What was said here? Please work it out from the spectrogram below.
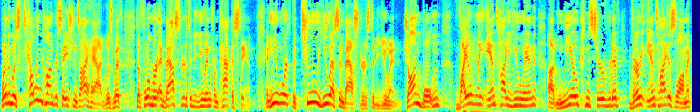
One of the most telling conversations I had was with the former ambassador to the UN from Pakistan. And he worked with two U.S. ambassadors to the UN John Bolton, violently anti UN, uh, neoconservative, very anti Islamic,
